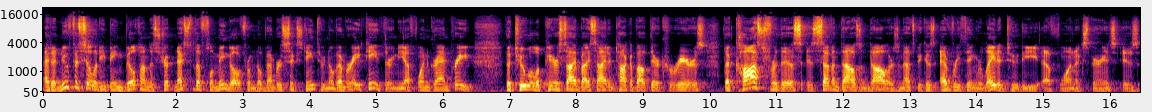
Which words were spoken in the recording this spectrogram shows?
at a new facility being built on the strip next to the Flamingo from November 16th through November 18th during the F1 Grand Prix. The two will appear side by side and talk about their careers. The cost for this is $7,000, and that's because everything related to the F1 experience is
